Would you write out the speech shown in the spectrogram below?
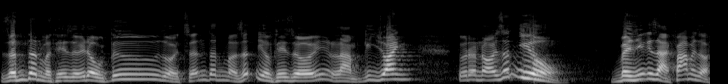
dấn thân vào thế giới đầu tư, rồi dấn thân vào rất nhiều thế giới, làm kinh doanh. Tôi đã nói rất nhiều về những cái giải pháp ấy rồi.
